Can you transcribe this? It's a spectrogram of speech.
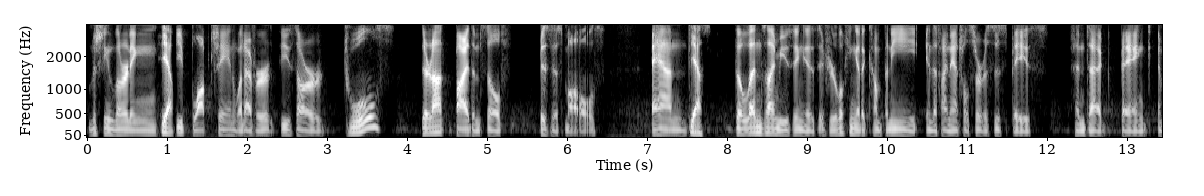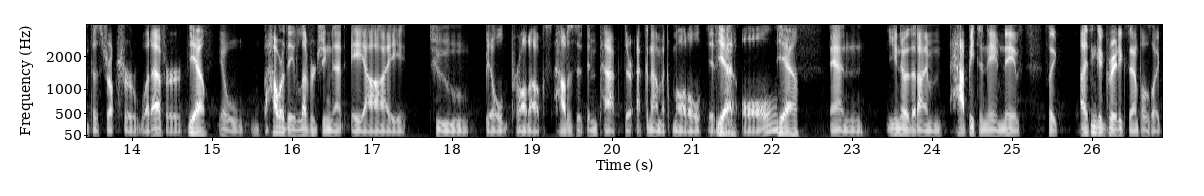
machine learning, Yeah. blockchain, whatever, these are tools. They're not by themselves business models. And Yes. the lens I'm using is if you're looking at a company in the financial services space, fintech, bank, infrastructure, whatever, Yeah. you know, how are they leveraging that AI to build products? How does it impact their economic model, if Yeah. at all? Yeah. And you know that I'm happy to name names. It's like I think a great example is like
